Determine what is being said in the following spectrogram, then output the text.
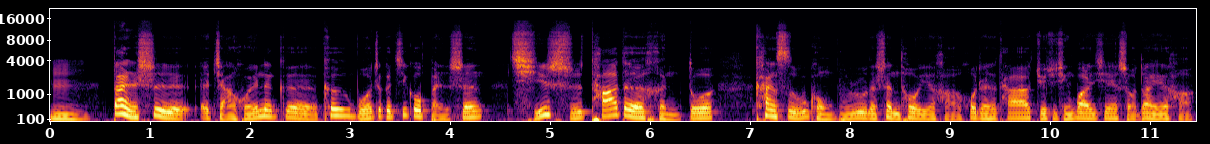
嗯但是，呃，讲回那个克克勃这个机构本身，其实它的很多看似无孔不入的渗透也好，或者是他攫取情报的一些手段也好，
